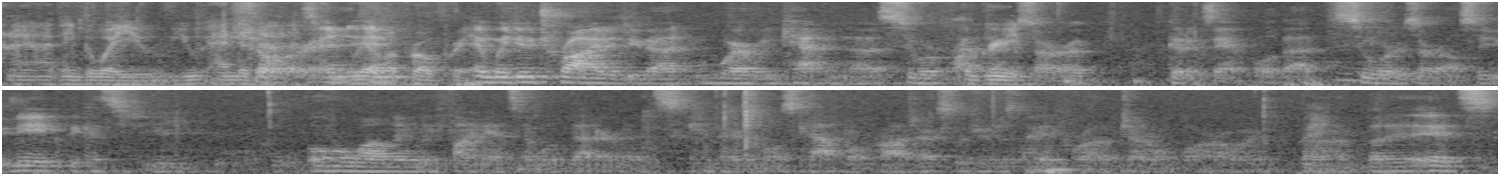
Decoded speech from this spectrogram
And I, I think the way you, you ended that is and- real and- appropriate. And we do try to do that where we can. Uh, sewer Agreed. projects are a good example of that. Sewers are also unique because you overwhelmingly finance them with betterments compared to most capital projects, which are just paid for out of general borrowing. Right. Uh, but it, it's,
